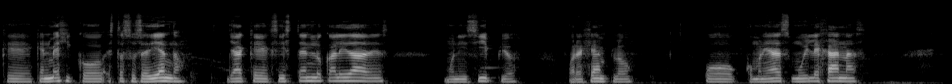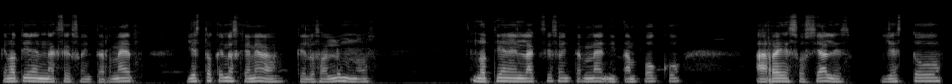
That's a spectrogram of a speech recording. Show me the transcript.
que, que en México está sucediendo, ya que existen localidades, municipios, por ejemplo, o comunidades muy lejanas que no tienen acceso a internet ¿Y esto qué nos genera? Que los alumnos no tienen el acceso a Internet ni tampoco a redes sociales. Y esto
